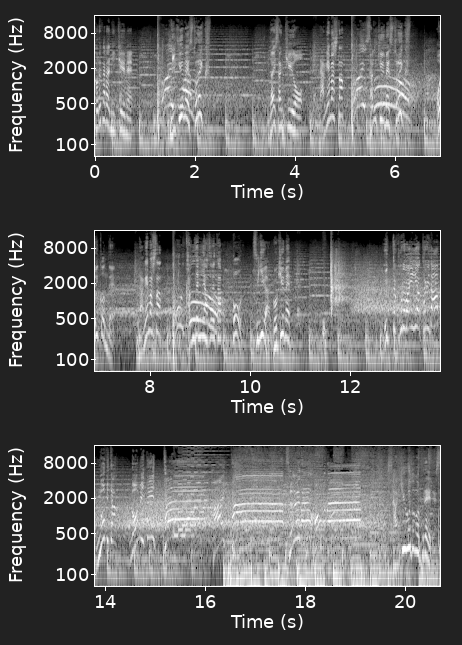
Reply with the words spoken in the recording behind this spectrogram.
これから2球目。2球目ストライク。第3球を投げました。3球目ストライク。追い込んで投げました。完全に外れた。ボール。次が5球目。打った。これはいい当たりだ。伸びた。伸びていった。入った。ツーランホームラン。先ほどのプレーです。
